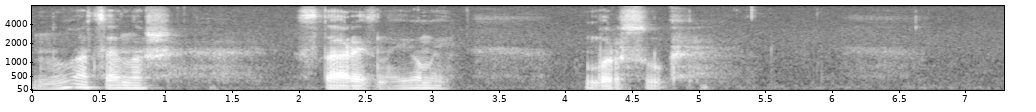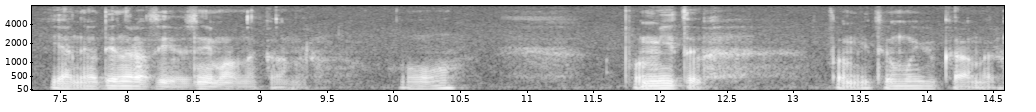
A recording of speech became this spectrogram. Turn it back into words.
Ну, а це наш старий знайомий борсук. Я не один раз його знімав на камеру. О, помітив, помітив мою камеру.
